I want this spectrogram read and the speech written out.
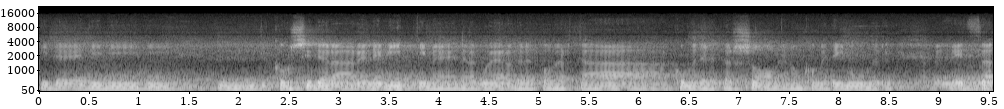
idee di, di, di considerare le vittime della guerra, delle povertà come delle persone, non come dei numeri. Bellezza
